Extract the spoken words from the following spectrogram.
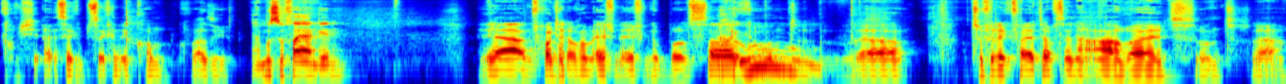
komm ich, ist ja, gibt's ja kein Entkommen quasi. Ja, musst du feiern gehen? Ja, ein Freund hat auch am 11.11. Geburtstag Uh. und ja, zufällig feiert er auf seiner Arbeit und ja.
